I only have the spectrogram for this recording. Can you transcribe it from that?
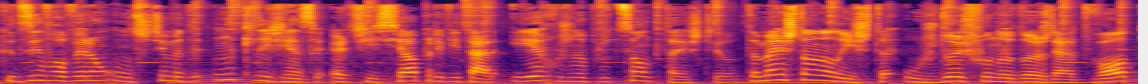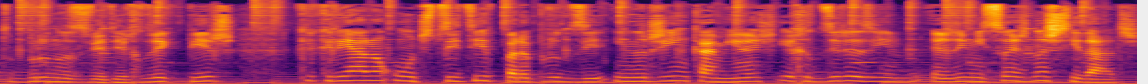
que desenvolveram um sistema de inteligência artificial para evitar erros na produção têxtil. Também estão na lista os dois fundadores da AdVault, Bruno Azevedo e Rodrigo Pires, que criaram um dispositivo para produzir energia em caminhões e reduzir as emissões nas cidades.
